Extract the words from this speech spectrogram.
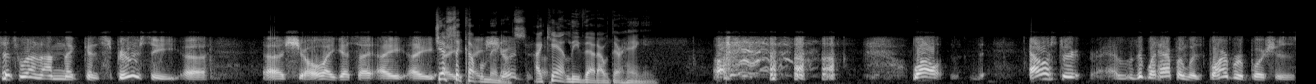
since we're on, on the conspiracy uh, uh, show, I guess I, I, I Just a couple minutes. I can't leave that out there hanging. well, Aleister, uh, what happened was Barbara Bush's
